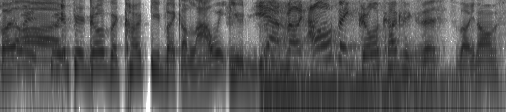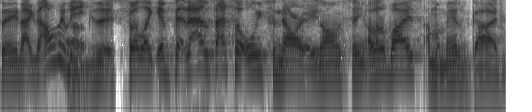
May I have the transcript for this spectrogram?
But Wait, uh, so if your girl's a cuck, you'd like allow it? You'd yeah, but like, I don't think girl cucks exist though. You know what I'm saying? Like, I don't think Uh. they exist. But like, if that, that that's the only scenario, you know what I'm saying? Otherwise, I'm a man of God. You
